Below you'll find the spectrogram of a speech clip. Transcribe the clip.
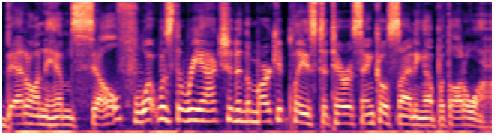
bet on himself. What was the reaction in the marketplace to Tarasenko signing up with Ottawa?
